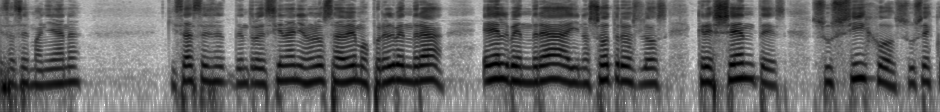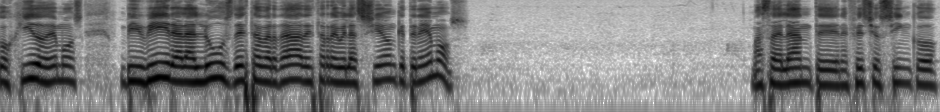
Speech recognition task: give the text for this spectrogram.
quizás es mañana, quizás es dentro de 100 años, no lo sabemos, pero Él vendrá, Él vendrá y nosotros los creyentes, sus hijos, sus escogidos, debemos vivir a la luz de esta verdad, de esta revelación que tenemos. Más adelante, en Efesios 5,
